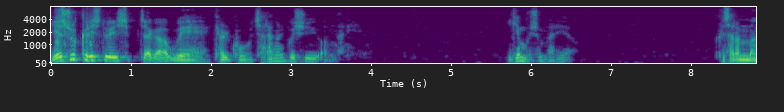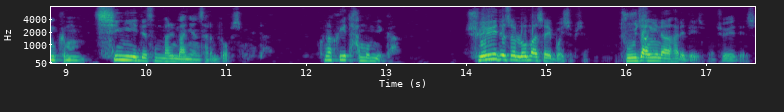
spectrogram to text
예수 그리스도의 십자가 외에 결코 자랑할 것이 없나니 이게 무슨 말이에요? 그 사람만큼 칭의에 대해서 말 많이 한 사람도 없습니다. 그러나 그게 다 뭡니까? 죄에 대해서 로마서에 보십시오. 두 장이나 하려 되어 있습니다. 죄에 대해서.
